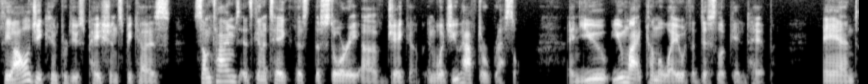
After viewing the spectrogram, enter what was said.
theology can produce patience because Sometimes it's going to take this the story of Jacob in which you have to wrestle and you you might come away with a dislocated hip. And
